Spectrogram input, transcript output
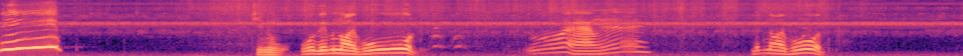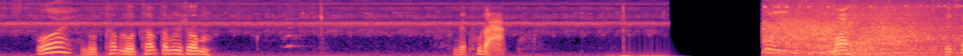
ปี๊บ ชินุโอ้ยเบ็ดมันน้อยพูดโอ้ยห่างเอ้ยเล็กน้อยพูดโอ้ยหลุดครับหลุดครับท่านผู้ชมเม็ดผู้ดากมาปิดไฟ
